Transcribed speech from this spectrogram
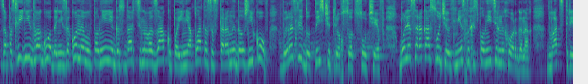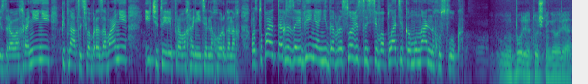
За последние два года незаконное выполнение государственного закупа и неоплата со стороны должников выросли до 1300 случаев. Более 40 случаев в местных исполнительных органах, 23 в здравоохранении, 15 в образовании и 4 в правоохранительных органах. Поступают также заявления о недобросовестности в оплате коммунальных услуг. Более точно говоря,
